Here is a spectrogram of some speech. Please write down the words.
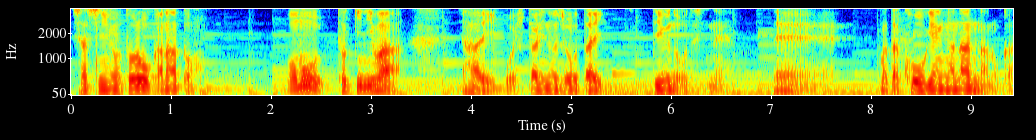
写真を撮ろうかなと思う時にはやはりこう光の状態っていうのをですね、えー、また光源が何なのか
